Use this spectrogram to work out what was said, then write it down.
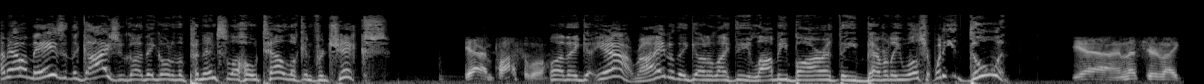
I mean, I'm amazed at the guys who go, they go to the Peninsula Hotel looking for chicks. Yeah, impossible. Or they go, yeah, right? Or they go to like the lobby bar at the Beverly Wilshire. What are you doing? Yeah, unless you're like,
